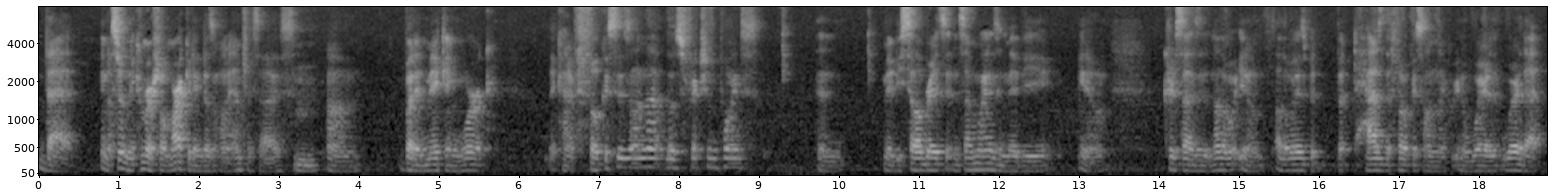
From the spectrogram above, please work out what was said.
that you know certainly commercial marketing doesn't want to emphasize Mhm. um, but in making work it kind of focuses on that those friction points and maybe celebrates it in some ways and maybe you know criticizes it in other way you know other ways but but has the focus on like you know where where that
